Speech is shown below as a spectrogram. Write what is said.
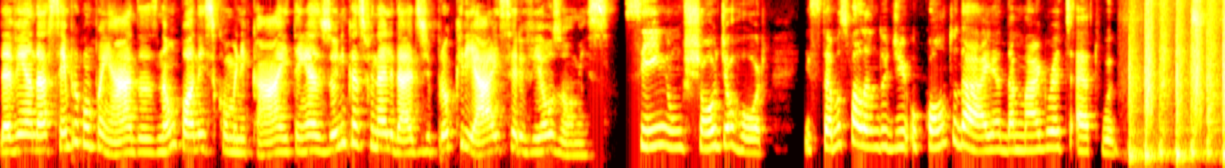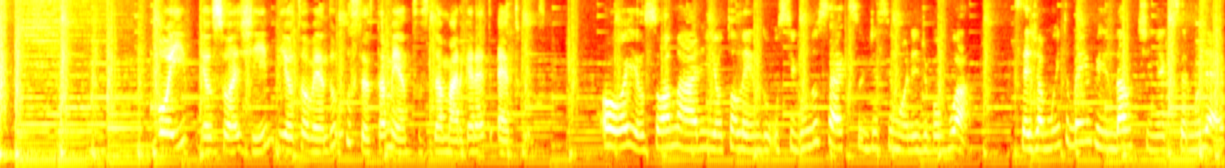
Devem andar sempre acompanhadas, não podem se comunicar e têm as únicas finalidades de procriar e servir aos homens. Sim, um show de horror. Estamos falando de O Conto da Aya, da Margaret Atwood. Oi, eu sou a Gi e eu tô lendo Os Testamentos, da Margaret Atwood. Oi, eu sou a Mari e eu tô lendo O Segundo Sexo, de Simone de Beauvoir. Seja muito bem-vinda ao Tinha Que Ser Mulher.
